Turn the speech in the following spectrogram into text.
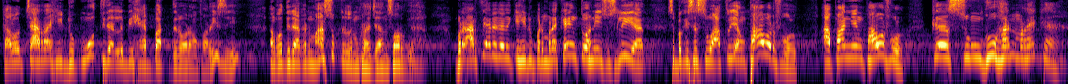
kalau cara hidupmu tidak lebih hebat dari orang Farisi, engkau tidak akan masuk dalam kerajaan sorga. Berarti ada dari kehidupan mereka yang Tuhan Yesus lihat sebagai sesuatu yang powerful. Apanya yang powerful? Kesungguhan mereka.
